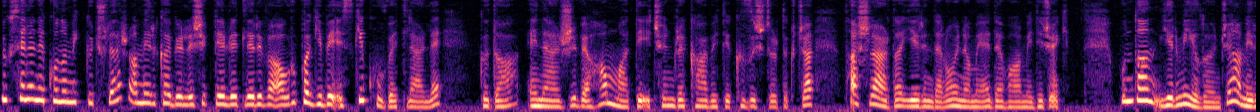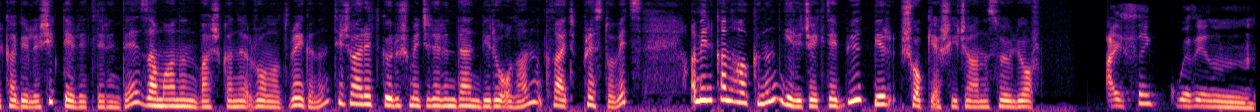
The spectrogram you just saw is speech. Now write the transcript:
Yükselen ekonomik güçler Amerika Birleşik Devletleri ve Avrupa gibi eski kuvvetlerle gıda, enerji ve ham madde için rekabeti kızıştırdıkça taşlar da yerinden oynamaya devam edecek. Bundan 20 yıl önce Amerika Birleşik Devletleri'nde zamanın başkanı Ronald Reagan'ın ticaret görüşmecilerinden biri olan Clyde Prestowitz, Amerikan halkının gelecekte büyük bir şok yaşayacağını söylüyor. I think within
